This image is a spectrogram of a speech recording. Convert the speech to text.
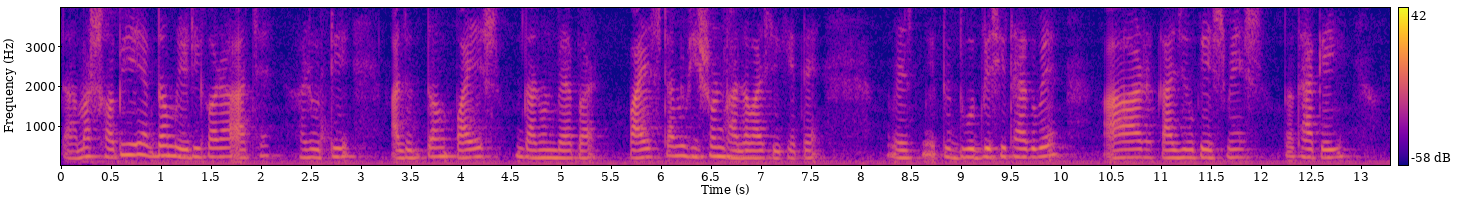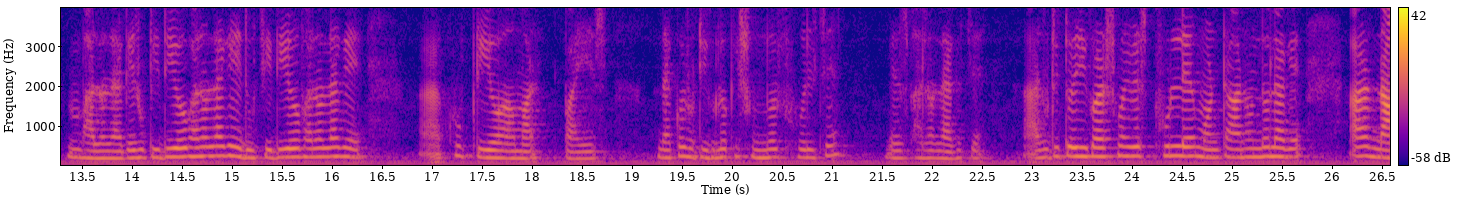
তা আমার সবই একদম রেডি করা আছে। রুটি, আলুর দম, পায়েস, দারুণ ব্যাপার। পায়েসটা আমি ভীষণ ভালোবাসি খেতে। বেশ, একটু দুধ বেশি থাকবে আর কাজু, কিশমিশ তো থাকেই। ভালো লাগে, রুটি দিয়েও ভালো লাগে রুচি দিয়েও ভালো লাগে। খুব প্রিয় আমার পায়েস। দেখো রুটিগুলো কি সুন্দর ফুলছে, বেশ ভালো লাগছে। আর রুটি তৈরি করার সময় বেশ ফুললে মনটা আনন্দ লাগে। আর না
